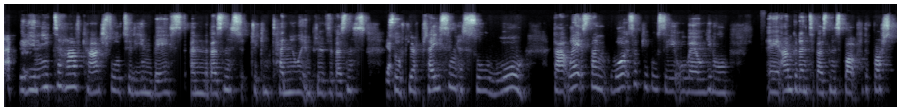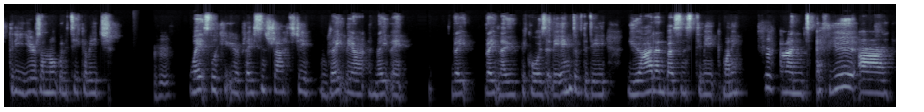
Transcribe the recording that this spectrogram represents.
you need to have cash flow to reinvest in the business to continually improve the business. Yep. So if your pricing is so low, that let's think, lots of people say, oh, well, you know, uh, I'm going into business, but for the first three years, I'm not going to take a wage. Mm-hmm let's look at your pricing strategy right there and right there, right right now, because at the end of the day, you are in business to make money. Mm. And if you are,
